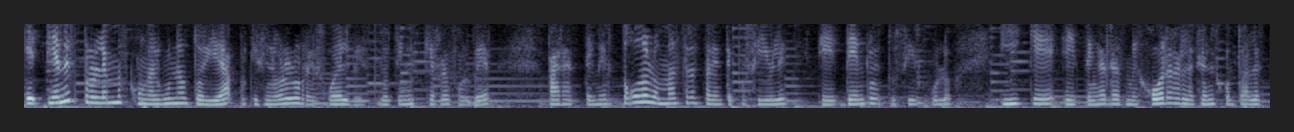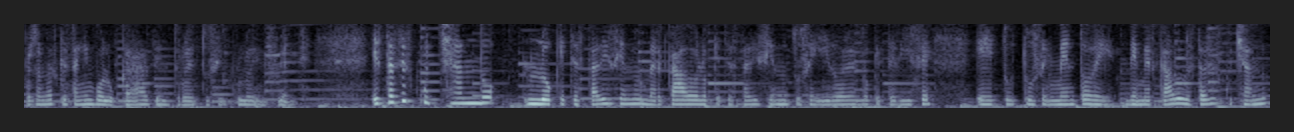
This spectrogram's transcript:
Eh, ¿Tienes problemas con alguna autoridad? Porque si no lo resuelves, lo tienes que resolver para tener todo lo más transparente posible eh, dentro de tu círculo y que eh, tengas las mejores relaciones con todas las personas que están involucradas dentro de tu círculo de influencia. Estás escuchando lo que te está diciendo el mercado, lo que te está diciendo tus seguidores, lo que te dice eh, tu, segmento de, mercado, lo estás escuchando.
